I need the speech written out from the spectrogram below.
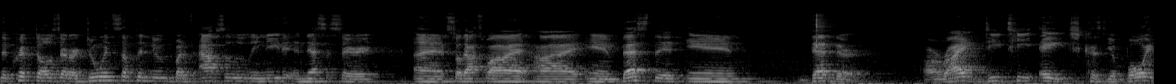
the cryptos that are doing something new, but it's absolutely needed and necessary and so that's why I invested in Dether. All right, DTH, because your boy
